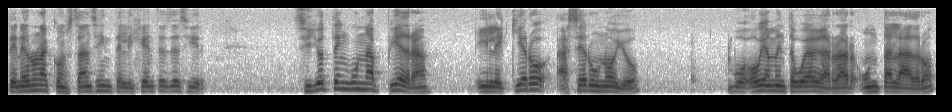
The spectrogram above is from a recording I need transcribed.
tener una constancia inteligente, es decir, si yo tengo una piedra y le quiero hacer un hoyo, obviamente voy a agarrar un taladro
